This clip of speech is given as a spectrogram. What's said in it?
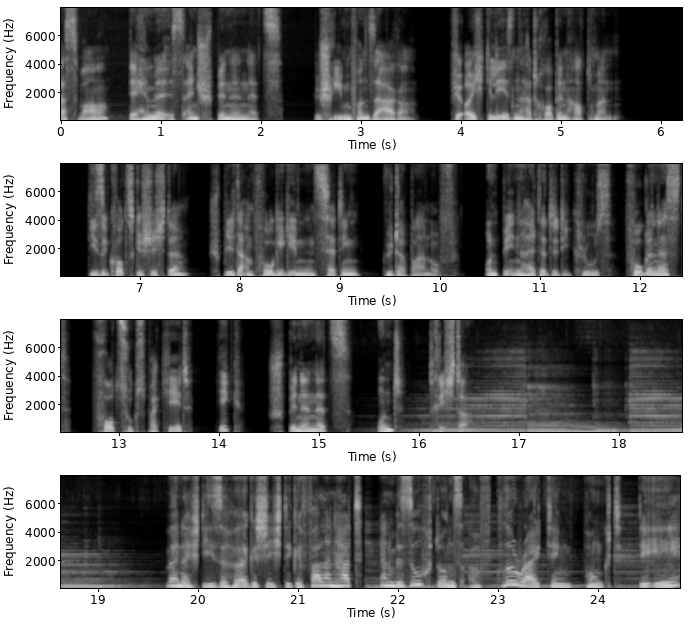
Das war Der Himmel ist ein Spinnennetz, geschrieben von Sarah. Für euch gelesen hat Robin Hartmann. Diese Kurzgeschichte spielte am vorgegebenen Setting Güterbahnhof und beinhaltete die Clues Vogelnest, Vorzugspaket, Hick, Spinnennetz und Trichter. Wenn euch diese Hörgeschichte gefallen hat, dann besucht uns auf cluewriting.de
